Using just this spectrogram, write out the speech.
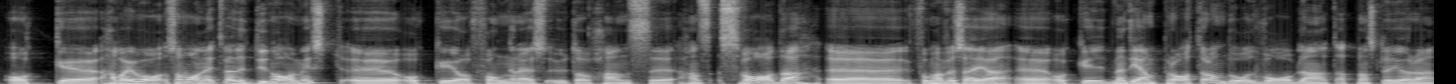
Och eh, Han var ju som vanligt väldigt dynamisk eh, och jag fångades utav hans, eh, hans svada, eh, får man väl säga. Eh, och, eh, men det han pratade om då var bland annat att man skulle göra,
